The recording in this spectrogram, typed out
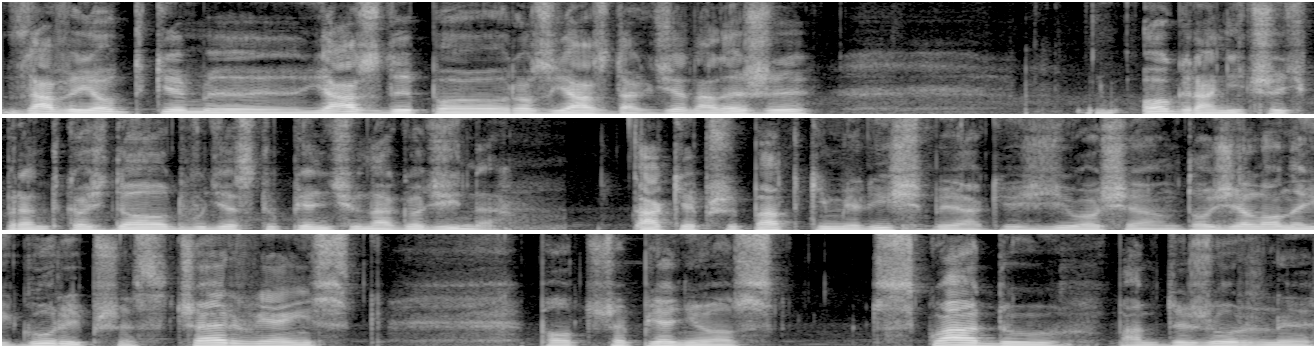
za wyjątkiem y, jazdy po rozjazdach, gdzie należy ograniczyć prędkość do 25 na godzinę. Takie przypadki mieliśmy, jak jeździło się do Zielonej Góry przez Czerwieńsk, po odczepieniu od sk- składu pan dyżurny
